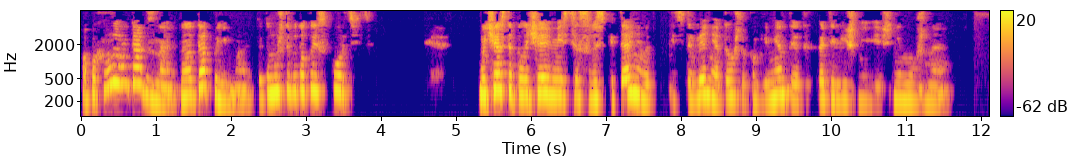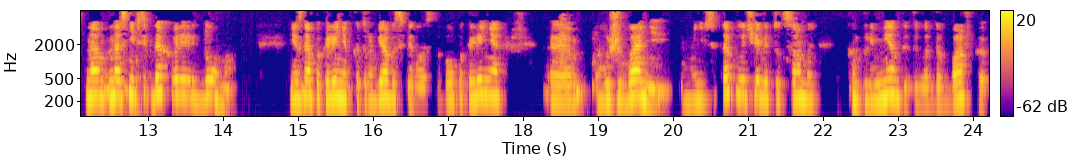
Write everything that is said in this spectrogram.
А похвалы он так знает, он так понимает. Это может его только испортить. Мы часто получаем вместе с воспитанием вот представление о том, что комплименты это какая-то лишняя вещь, ненужная. Нам, нас не всегда хвалили дома. Не знаю, поколение, в котором я воспитывалась, это было поколение э, выживания. Мы не всегда получали тот самый комплимент, это вот добавка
